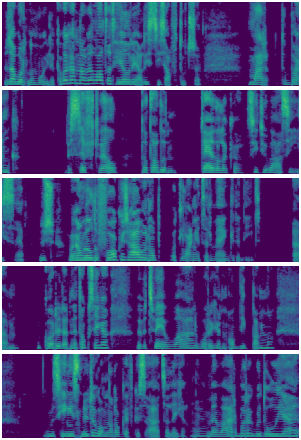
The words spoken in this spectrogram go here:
Dus dat wordt een moeilijke. We gaan dat wel altijd heel realistisch aftoetsen. Maar de bank beseft wel dat dat een tijdelijke situatie is. Hè. Dus we gaan wel de focus houden op het lange termijn krediet. Ehm, ik hoorde dat net ook zeggen, we hebben twee waarborgen op die panden. Misschien is het nuttig om dat ook even uit te leggen. Met waarborg bedoel jij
